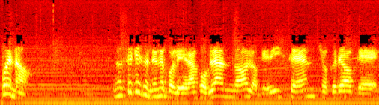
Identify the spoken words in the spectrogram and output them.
Bueno, no sé qué se entiende por liderazgo blando, lo que dicen. Yo creo que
